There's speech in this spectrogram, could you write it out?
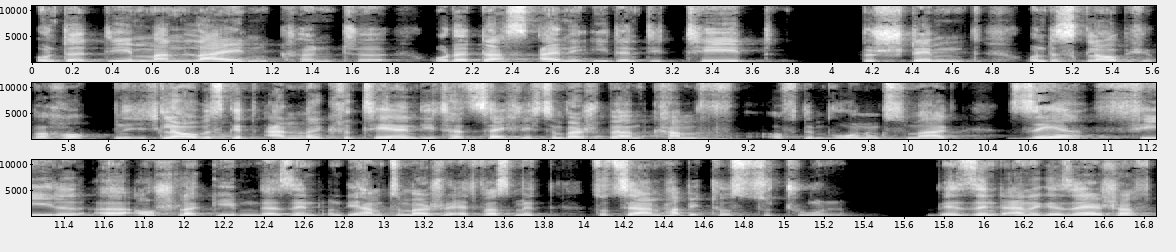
unter dem man leiden könnte oder das eine Identität bestimmt. Und das glaube ich überhaupt nicht. Ich glaube, es gibt andere Kriterien, die tatsächlich zum Beispiel beim Kampf auf dem Wohnungsmarkt sehr viel äh, ausschlaggebender sind. Und die haben zum Beispiel etwas mit sozialem Habitus zu tun. Wir sind eine Gesellschaft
